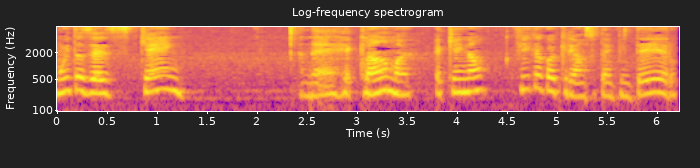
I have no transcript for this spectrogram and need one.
muitas vezes quem né, reclama é quem não fica com a criança o tempo inteiro,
